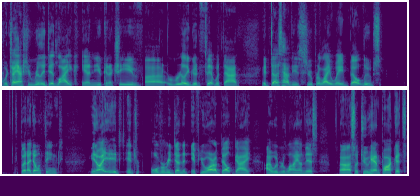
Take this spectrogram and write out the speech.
which I actually really did like, and you can achieve uh, a really good fit with that. It does have these super lightweight belt loops, but I don't think, you know, it, it's over redundant. If you are a belt guy, I would rely on this. Uh, so two hand pockets,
